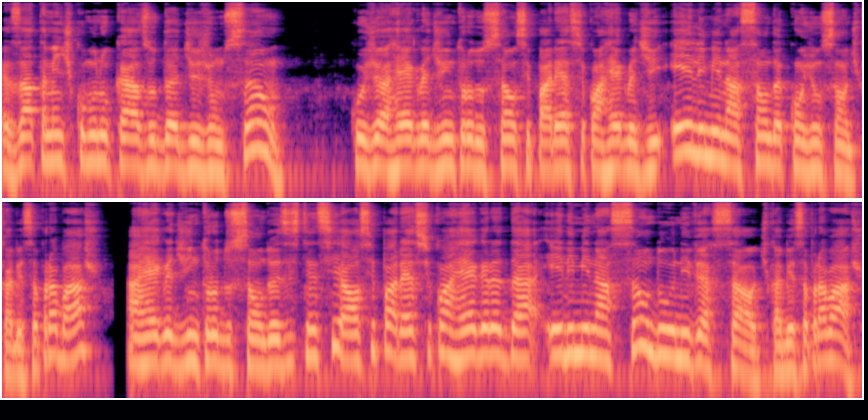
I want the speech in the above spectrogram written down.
Exatamente como no caso da disjunção, cuja regra de introdução se parece com a regra de eliminação da conjunção de cabeça para baixo, a regra de introdução do existencial se parece com a regra da eliminação do universal de cabeça para baixo.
